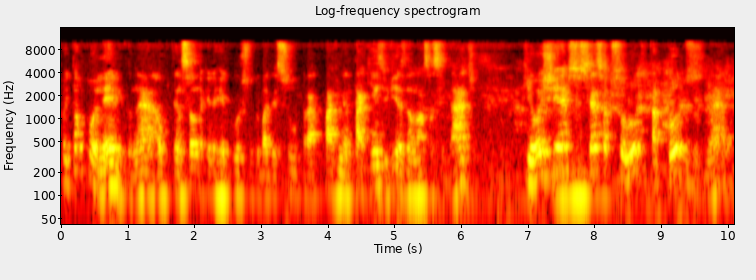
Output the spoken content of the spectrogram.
foi tão polêmico né, a obtenção daquele recurso do Badesul para pavimentar 15 vias na nossa cidade, que hoje é sucesso absoluto para todos né,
